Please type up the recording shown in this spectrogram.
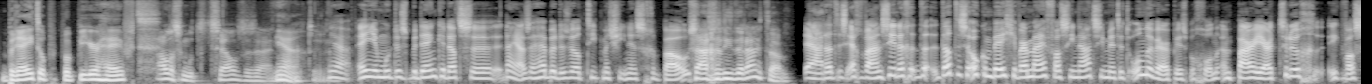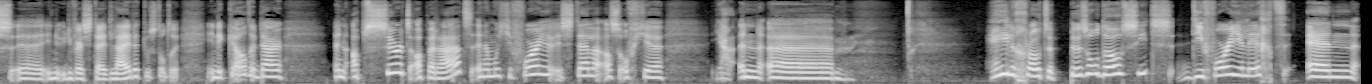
breedte op het papier heeft. Alles moet hetzelfde zijn. Ja. Natuurlijk. ja, en je moet dus bedenken dat ze, nou ja, ze hebben dus wel typemachines gebouwd. Zagen die eruit dan? Ja, dat is echt waanzinnig. D dat is ook een beetje waar mijn fascinatie met het onderwerp is begonnen. Een paar jaar terug, ik was uh, in de Universiteit Leiden, toen stond er in de kelder daar een absurd apparaat. En dan moet je voor je stellen alsof je ja, een uh, hele grote puzzeldoos ziet die voor je ligt. En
